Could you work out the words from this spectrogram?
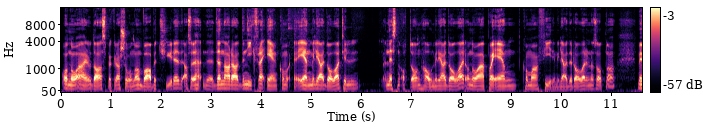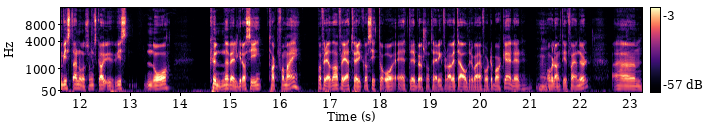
Og nå er jo da spekulasjonen om hva betyr det altså, den, har da, den gikk fra 1 milliard dollar til nesten 8,5 milliard dollar, og nå er på 1,4 milliarder dollar eller noe sånt nå. Men hvis det er noen som skal Hvis nå kundene velger å si 'takk for meg' på fredag, for jeg tør ikke å sitte og, etter børsnotering, for da vet jeg aldri hva jeg får tilbake, eller over lang tid får jeg null, um,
